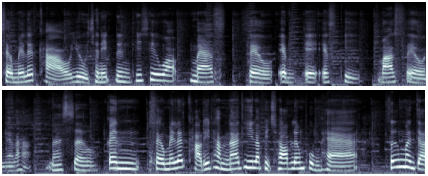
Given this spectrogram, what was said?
เซลล์เม็ดเลือดขาวอยู่ชนิดหนึ่งที่ชื่อว่า mast cell M A S T mast cell เนี่ยนะคะมาเซลเป็นเซลล์เม็ดเลือดขาวที่ทำหน้าที่รับผิดชอบเรื่องภูมิแพ้ ซึ่งมันจะ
